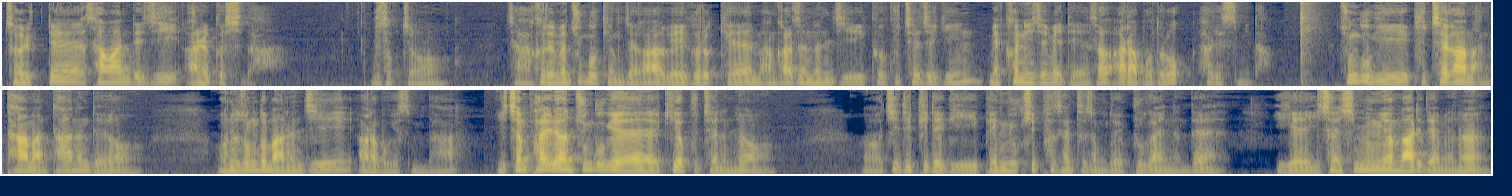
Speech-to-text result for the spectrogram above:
절대 상환되지 않을 것이다. 무섭죠. 자, 그러면 중국 경제가 왜 그렇게 망가졌는지 그 구체적인 메커니즘에 대해서 알아보도록 하겠습니다. 중국이 부채가 많다 많다 하는데요. 어느 정도 많은지 알아보겠습니다. 2008년 중국의 기업 부채는요. 어, GDP 대비 160% 정도에 불과했는데 이게 2016년 말이 되면은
